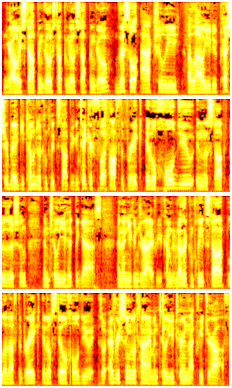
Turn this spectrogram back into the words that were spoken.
and you're always stop and go, stop and go, stop and go, this will actually allow you to press your brake, you come to a complete stop, you can take your foot off the brake, it'll hold you in the stopped position until you hit the gas, and then you can drive. You come to another complete stop, let off the brake, it'll still hold you, so every single time until you turn that feature off.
